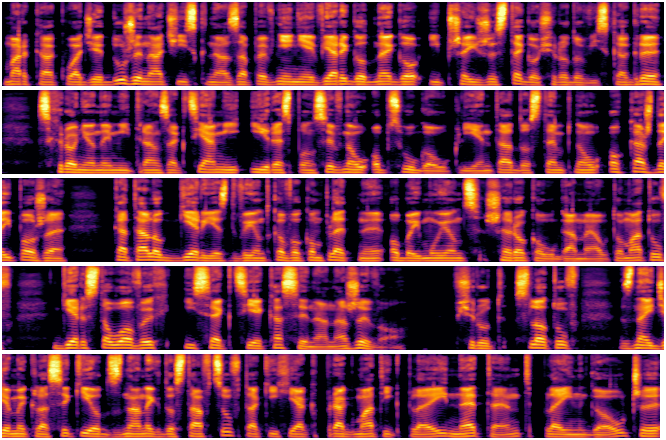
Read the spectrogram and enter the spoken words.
Marka kładzie duży nacisk na zapewnienie wiarygodnego i przejrzystego środowiska gry z chronionymi transakcjami i responsywną obsługą klienta dostępną o każdej porze. Katalog gier jest wyjątkowo kompletny, obejmując szeroką gamę automatów, gier stołowych i sekcję kasyna na żywo. Wśród slotów znajdziemy klasyki od znanych dostawców takich jak Pragmatic Play, NetEnt, Plain Go czy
